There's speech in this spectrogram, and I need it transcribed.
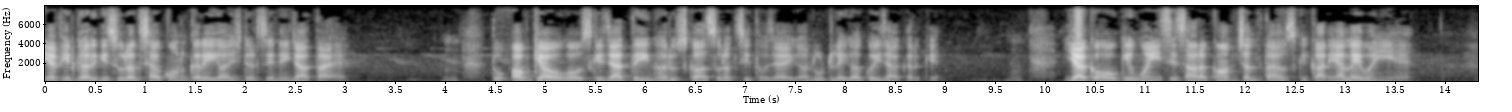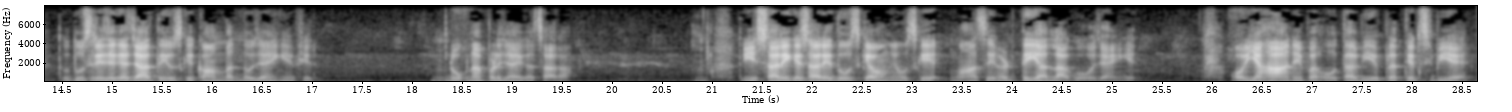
या फिर घर की सुरक्षा कौन करेगा? इस डर से नहीं जाता है। तो अब क्या होगा? उसके जाते ही घर उसका असुरक्षित हो जाएगा, लूट लेगा कोई जा करके या कहो कि वहीं से सारा काम चलता है, उसके कार्यालय वहीं है। तो दूसरी जगह जाते ही उसके काम बंद हो जाएँगे फिर। रोकना पड़ जाएगा सारा। तो ये सारे के सारे दोष क्या होंगे? उसके वहाँ से हटते ही लागू हो जाएँगे। और यहाँ आने पर होता भी है, प्रत्यक्ष भी है।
